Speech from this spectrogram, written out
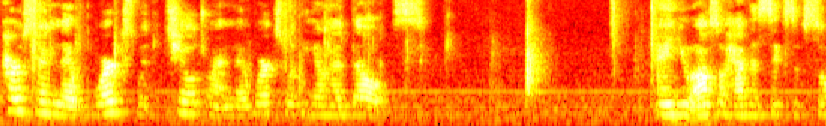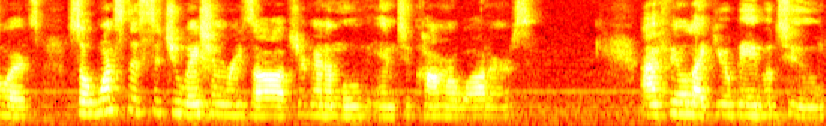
person that works with children, that works with young adults. And you also have the Six of Swords. So once the situation resolves, you're going to move into calmer waters. I feel like you'll be able to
